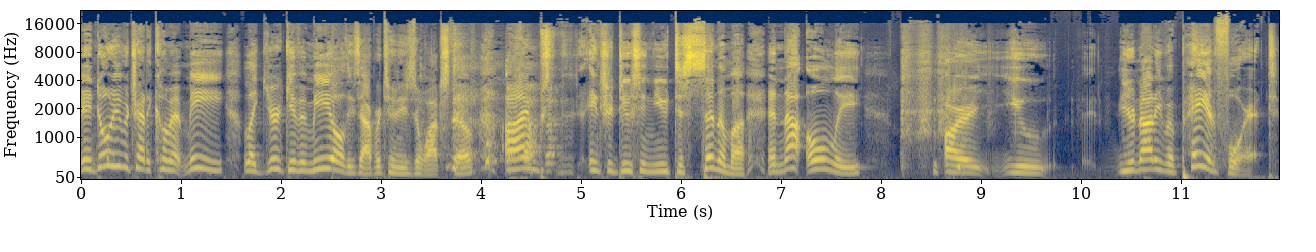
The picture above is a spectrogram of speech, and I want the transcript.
And don't even try to come at me like you're giving me all these opportunities to watch stuff. I'm introducing you to cinema, and not only are you, you're not even paying for it.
